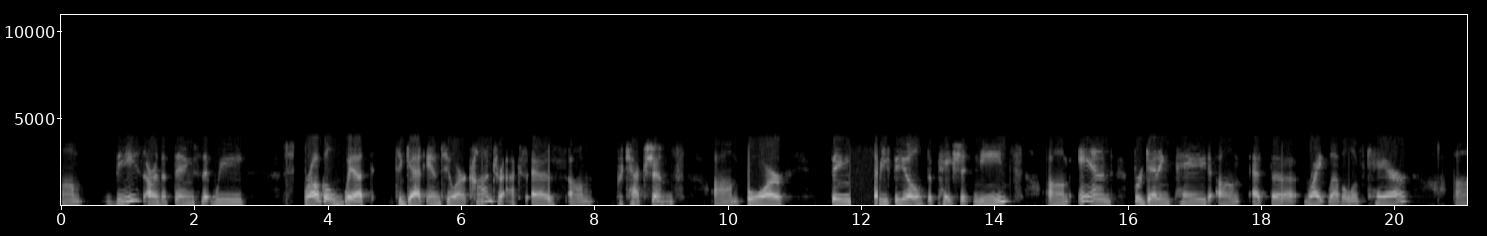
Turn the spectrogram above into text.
Um, these are the things that we struggle with to get into our contracts as um, protections um, for things that we feel the patient needs um, and for getting paid um, at the right level of care. Uh,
